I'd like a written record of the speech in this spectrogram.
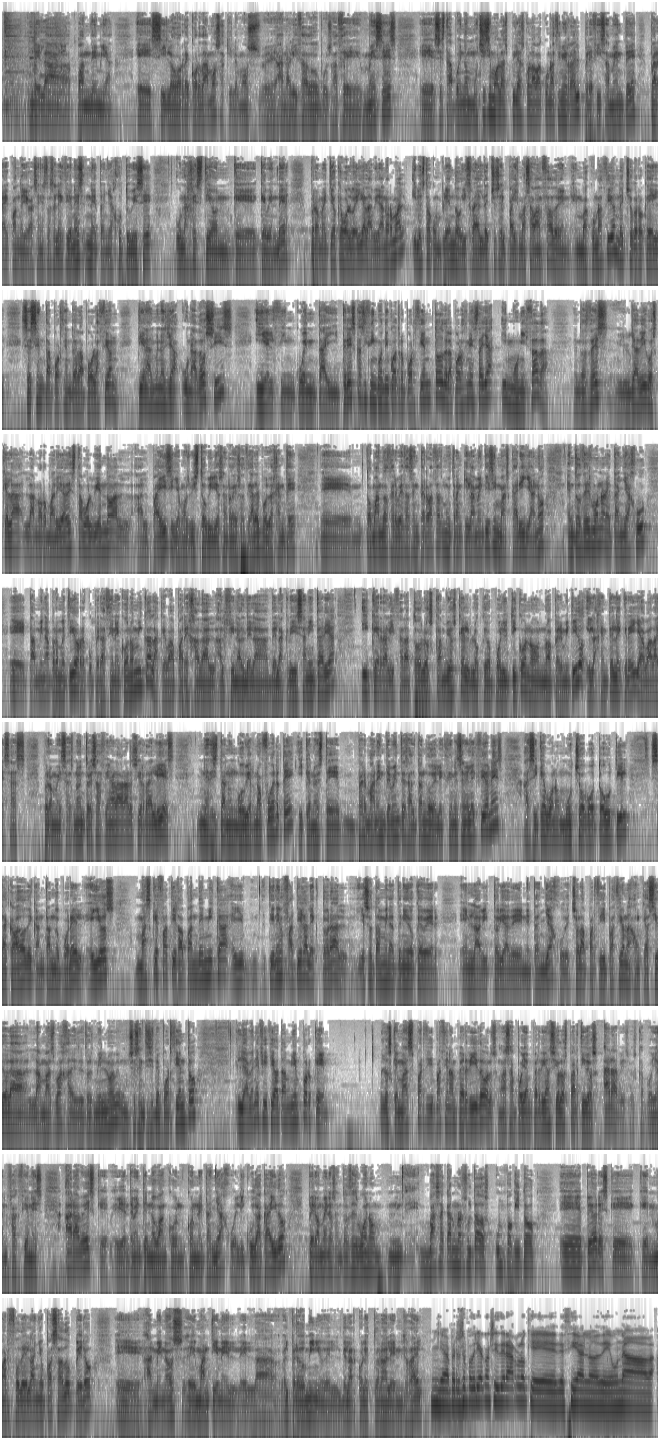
de la pandemia. Eh, si lo recordamos, aquí lo hemos eh, analizado pues hace meses, eh, se está poniendo muchísimo las pilas con la vacunación Israel, precisamente para que cuando llegasen estas elecciones Netanyahu tuviese una gestión que, que vender. Prometió que volvería a la vida normal y lo está cumpliendo. Israel, de hecho, es el país más avanzado en, vacunación. De hecho, creo que el 60% de la población tiene al menos ya una dosis y el 53, casi 54% de la población está ya inmunizada. Entonces, ya digo, es que la, normalidad está volviendo al, país y ya hemos visto vídeos en redes sociales pues, de gente eh, tomando cervezas en terrazas muy tranquilamente y sin mascarilla, ¿no? Entonces, bueno, Netanyahu eh, también ha prometido recuperación económica, la que va aparejada al, final de la, de la, crisis sanitaria y que realizará todos los cambios que el bloqueo político no, no ha permitido y la gente le cree y avala esas promesas, ¿no? Entonces, al final ahora los israelíes necesitan un gobierno fuerte y que no esté permanentemente saltando de elecciones en elecciones, así que, bueno, mucho voto útil, se ha acabado decantando por él. Ellos, más que fatiga pandémica, tienen fatiga electoral y eso también ha tenido que ver en la victoria de Netanyahu. De hecho, la participación, aunque ha sido la, la más baja desde 2009, un 67%, le ha beneficiado también porque los que más participación han perdido, los que más apoyo han perdido han sido los partidos árabes, los que apoyan facciones árabes, que evidentemente no van con, con Netanyahu, el Likud ha caído, pero menos. Entonces, bueno, mm, va a sacar unos resultados un poquito eh, peores que, en marzo del año pasado, pero eh, al menos eh, mantiene el, predominio del, arco electoral en Israel. Ya, pero se podría considerar lo que decían, lo de una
